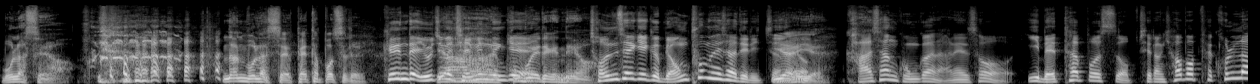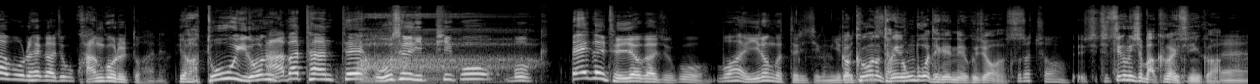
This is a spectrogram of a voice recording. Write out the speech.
몰랐어요. 난 몰랐어요. 메타버스를. 근데 요즘에 야, 재밌는 게 공부해야 되겠네요. 전 세계 그 명품 회사들 있잖아요. 예, 예. 가상 공간 안에서 이 메타버스 업체랑 협업해 콜라보를 해가지고 광고를 또 하는. 야, 또 이런 아바타한테 옷을 입히고 뭐 백을 들려가지고 뭐 이런 것들이 지금 이루어지고 그러니까 그거는. 당연히 홍보가 되겠네요. 그죠? 그렇죠. 시- 시그니처 마크가 있으니까. 네.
